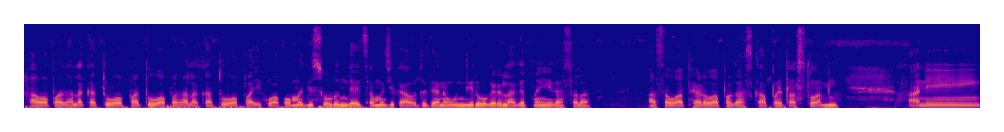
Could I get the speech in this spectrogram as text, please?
हा वाफा झाला का तो वाफा तो वाफा झाला का तो वाफा एक वाफामध्ये सोडून द्यायचा म्हणजे काय होतं त्यानं उंदीर वगैरे लागत नाही आहे घासाला. असा वाफ्याड वाफा घास कापत असतो आम्ही. आणि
